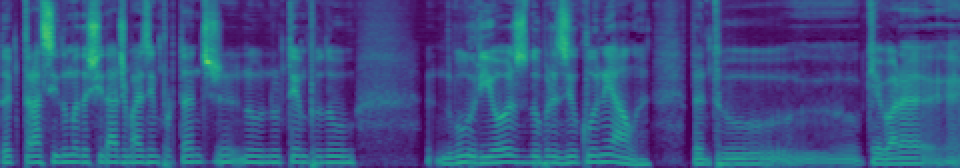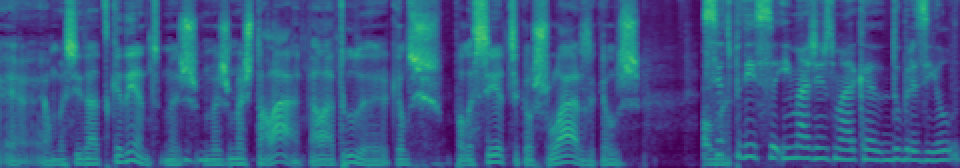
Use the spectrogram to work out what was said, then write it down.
da que terá sido uma das cidades mais importantes no, no tempo do glorioso do Brasil colonial. Portanto, que agora é, é uma cidade decadente, mas, mas, mas está lá, está lá tudo, aqueles palacetes, aqueles solares, aqueles. Se eu te pedisse imagens de marca do Brasil,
